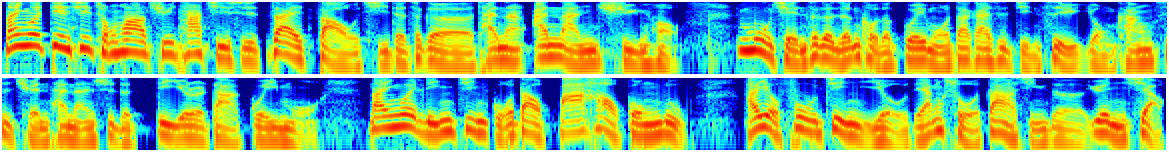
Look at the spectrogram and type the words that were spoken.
那因为电西从化区，它其实在早期的这个台南安南区，哈，目前这个人口的规模大概是仅次于永康，是全台南市的第二大规模。那因为临近国道八号公路，还有附近有两所大型的院校，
